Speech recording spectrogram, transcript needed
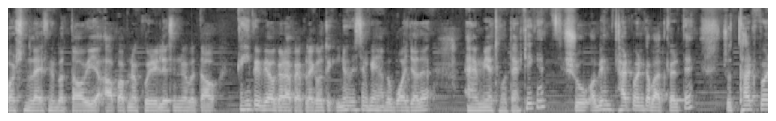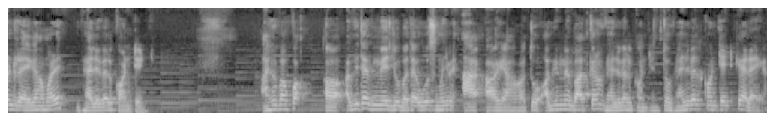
पर्सनल लाइफ में बताओ या आप अपना कोई रिलेशन में बताओ कहीं पे भी अगर आप अप्लाई करो तो इनोवेशन का यहाँ पे बहुत ज़्यादा अहमियत होता है ठीक है? सो अभी हम थर्ड पॉइंट का बात करते हैं। सो थर्ड पॉइंट रहेगा हमारे वैल्यूबल कॉन्टेंट आई होप आपको अभी तक मैं जो बताया वो समझ में आ, आ गया होगा। तो अभी मैं बात कर रहा हूँ वैल्यूबल कंटेंट तो वैल्यूबल कॉन्टेंट क्या रहेगा?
